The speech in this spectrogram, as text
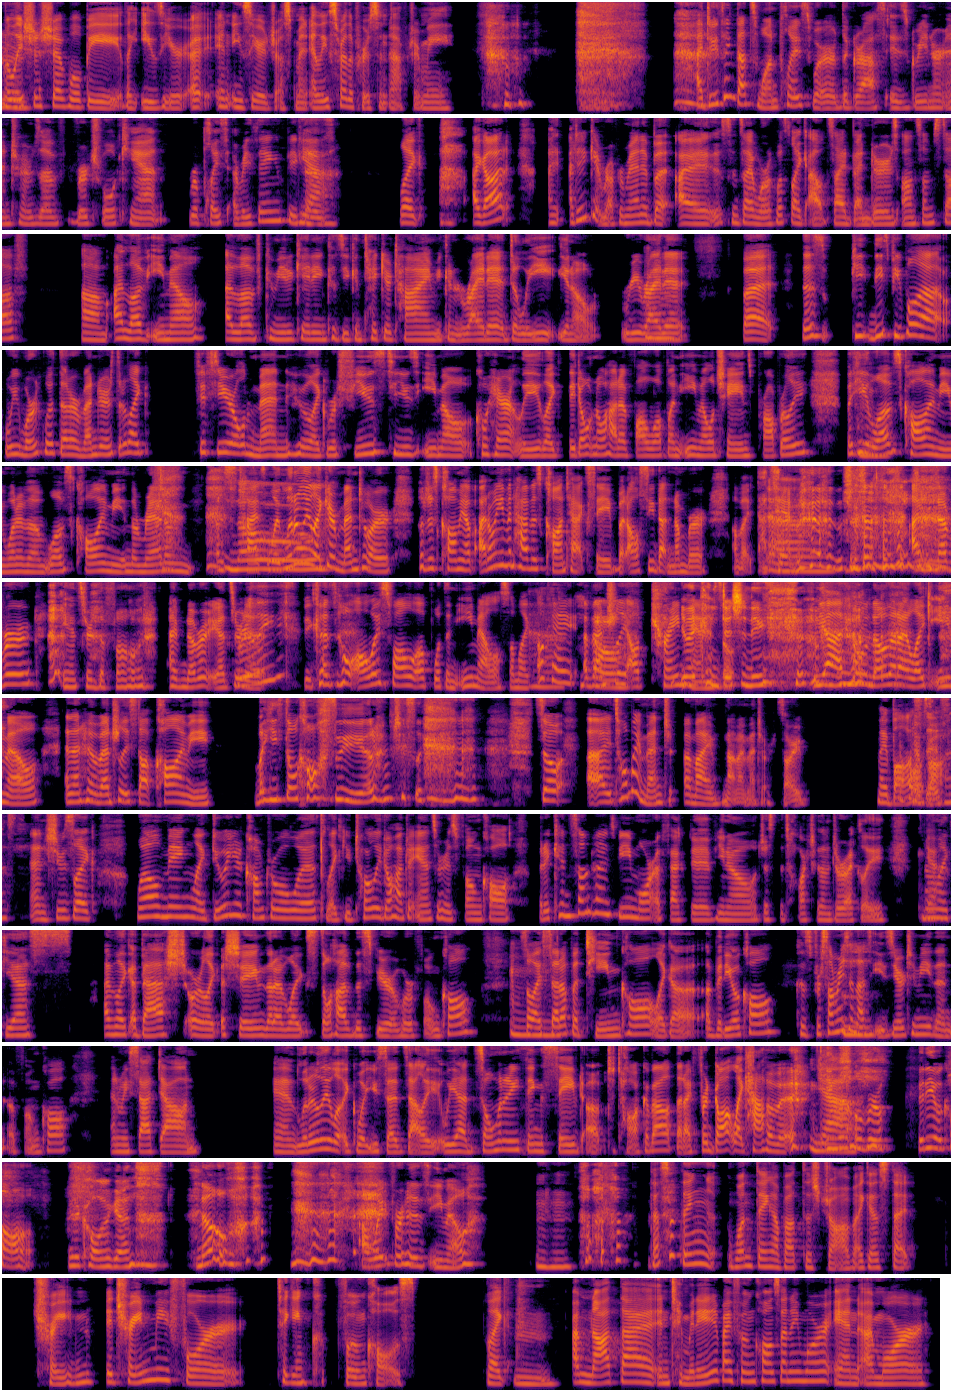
Mm. relationship will be like easier uh, an easier adjustment at least for the person after me I do think that's one place where the grass is greener in terms of virtual can't replace everything because Yeah. like I got I, I didn't get reprimanded, but I since I work with like outside vendors on some stuff, um, I love email. I love communicating because you can take your time, you can write it, delete, you know, rewrite Mhm. it. But this these people that we work with that are vendors, they're like 50 year old men who like refuse to use email coherently. Like they don't know how to follow up on email chains properly. But he Mhm. loves calling me. One of them loves calling me in the random times. Like literally like your mentor. He'll just call me up. I don't even have his contact saved, but I'll see that number. I'm like, that's him. Um. I've never answered the phone. I've never answered it really because he'll always follow up with an email. So I'm like, okay, eventually oh. I'll train You're him. like so- conditioning. yeah, he'll know that I like email, and then he'll eventually stop calling me. But he still calls me, and I'm just like. So I told my mentor, uh, my not my mentor, sorry, my boss, this, boss. and she was like, "Well, Ming, like, do what you're comfortable with. Like, you totally don't have to answer his phone call, but it can sometimes be more effective, you know, just to talk to them directly." And I'm like, "Yes." I'm like abashed or like ashamed that I like still have this fear over a phone call. So I set up a team call, like a, a video call, because for some reason that's easier to me than a phone call. And we sat down and literally, like what you said, Sally, we had so many things saved up to talk about that I forgot like half of it. Yeah. Over a video call. You're call him again. No, I'll wait for his email. hmm That's the thing. One thing about this job, I guess that trained it trained me for taking c- phone calls. Like Mm. I'm not that intimidated by phone calls anymore, and I'm more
